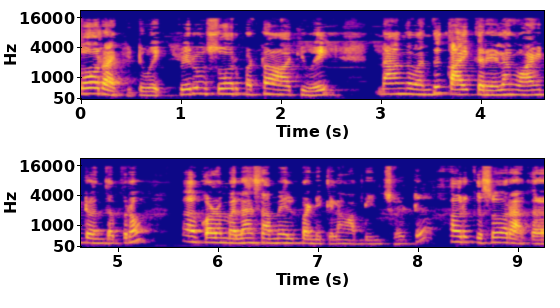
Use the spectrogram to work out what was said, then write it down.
சோறு ஆக்கிட்டு வை. வெறும் சோறு மட்டும் ஆக்கி வை. நாங்கள் வந்து காய்கறியெல்லாம் வாங்கிட்டு வந்தப்புறம் குழம்பெல்லாம் சமையல் பண்ணிக்கலாம் அப்படின்னு சொல்லிட்டு அவருக்கு சோறு ஆக்கிற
